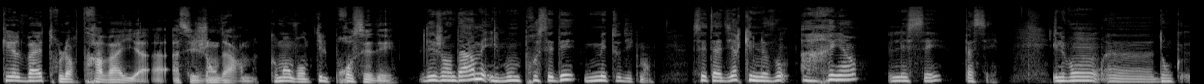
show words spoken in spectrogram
quel va être leur travail à, ces gendarmes Comment vont-ils procéder? Les gendarmes, ils vont procéder méthodiquement. C'est-à-dire qu'ils ne vont rien laisser passer. Ils vont euh, donc, euh,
